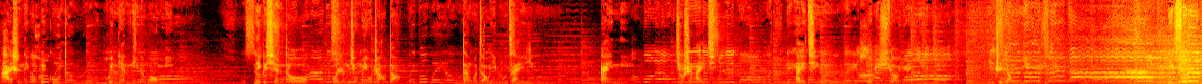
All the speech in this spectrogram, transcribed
还是那个会孤独、会黏你的猫咪。那个线头，我仍旧没有找到，但我早已不在意。爱你，就是爱情，爱情。何必需要原因？只要你也愿意。你知不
